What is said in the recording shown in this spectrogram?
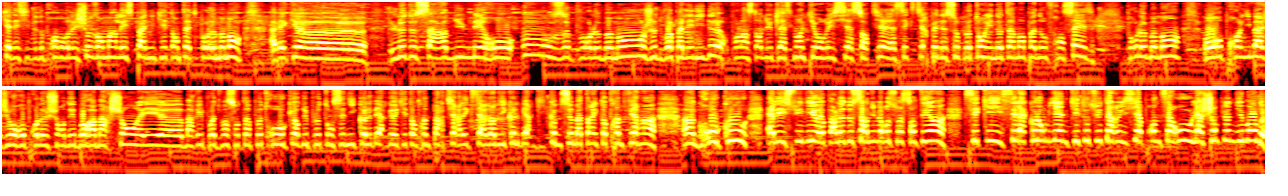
qui a décidé de prendre les choses en main l'Espagne qui est en tête pour le moment avec euh, le dossard numéro 11 pour le moment. Je ne vois pas les leaders pour l'instant du classement qui ont réussi à sortir et à s'extirper de ce peloton et notamment Panneau Française pour le moment. On reprend l'image et on reprend le champ. Déborah Marchand et euh, Marie Poitvin sont un peu trop au cœur du peloton. C'est Nicole Berg qui est en train de partir à l'extérieur. Nicole Berg qui comme ce matin est en train de faire un, gros coup. Elle est suivie euh, par le dossard numéro 61. C'est qui? C'est la Colombienne qui tout de suite a réussi à prendre sa roue. La championne du monde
